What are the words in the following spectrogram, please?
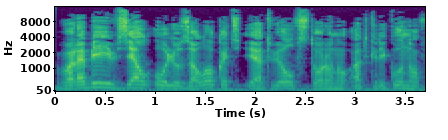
Воробей взял Олю за локоть и отвел в сторону от крикунов.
